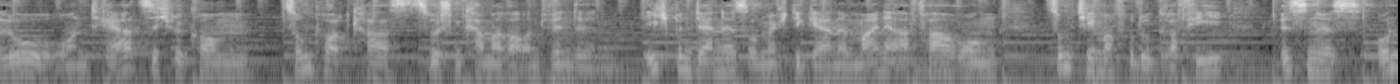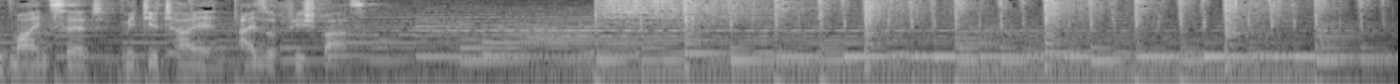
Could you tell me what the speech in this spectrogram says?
Hallo und herzlich willkommen zum Podcast zwischen Kamera und Windeln. Ich bin Dennis und möchte gerne meine Erfahrungen zum Thema Fotografie, Business und Mindset mit dir teilen. Also viel Spaß!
